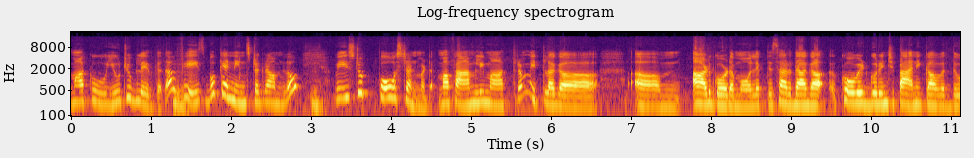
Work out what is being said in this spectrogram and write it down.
మాకు యూట్యూబ్ లేదు కదా. ఫేస్బుక్ అండ్ ఇన్స్టాగ్రామ్లో వీస్ టు పోస్ట్ అనమాట మా ఫ్యామిలీ మాత్రం ఇట్లాగా ఆడుకోవడమో లేకపోతే సరదాగా కోవిడ్ గురించి ప్యానిక్ అవ్వద్దు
